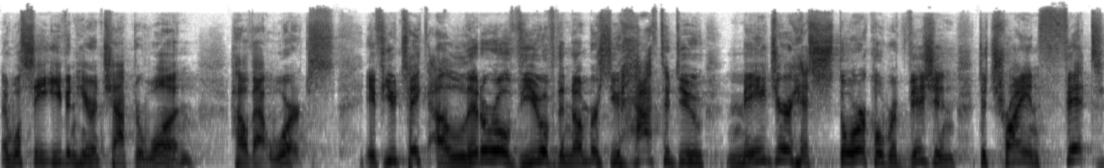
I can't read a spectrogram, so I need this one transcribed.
And we'll see even here in chapter one how that works. If you take a literal view of the numbers, you have to do major historical revision to try and fit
